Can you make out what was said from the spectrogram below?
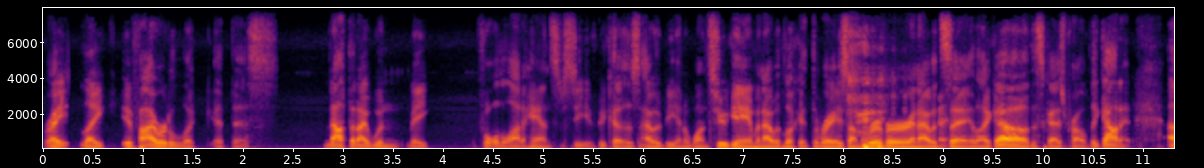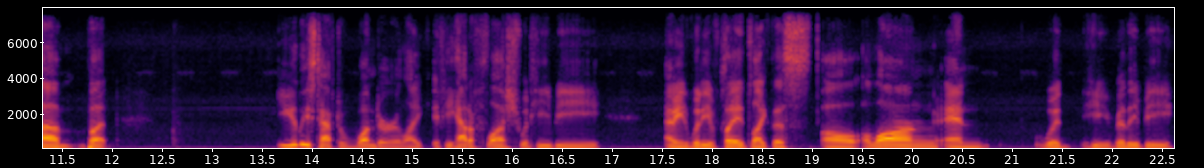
right? Like, if I were to look at this, not that I wouldn't make fold a lot of hands to Steve because I would be in a one-two game and I would look at the raise on the river and I would say like, oh, this guy's probably got it. Um, but you at least have to wonder, like, if he had a flush, would he be? I mean, would he have played like this all along, and would he really be?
